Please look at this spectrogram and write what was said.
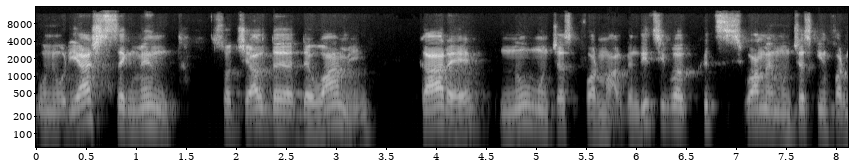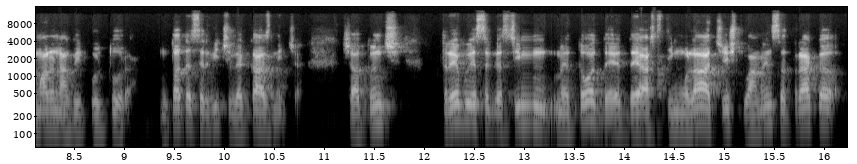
un uriaș segment social de, de oameni care nu muncesc formal. Gândiți-vă câți oameni muncesc informal în agricultură, în toate serviciile casnice. Și atunci trebuie să găsim metode de a stimula acești oameni să treacă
